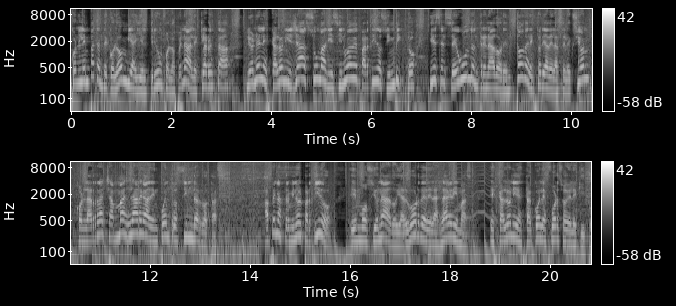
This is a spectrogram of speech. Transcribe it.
Con el empate ante Colombia y el triunfo en los penales, claro está, Lionel Scaloni ya suma 19 partidos invicto y es el segundo entrenador en toda la historia de la selección con la racha más larga de encuentros sin derrotas. Apenas terminó el partido, emocionado y al borde de las lágrimas, Scaloni destacó el esfuerzo del equipo.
